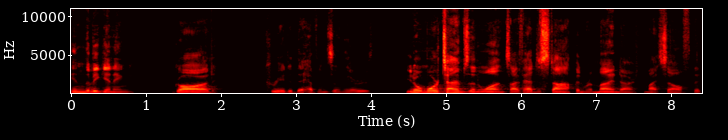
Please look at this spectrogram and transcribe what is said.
In the beginning, God created the heavens and the earth. You know, more times than once, I've had to stop and remind our, myself that,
